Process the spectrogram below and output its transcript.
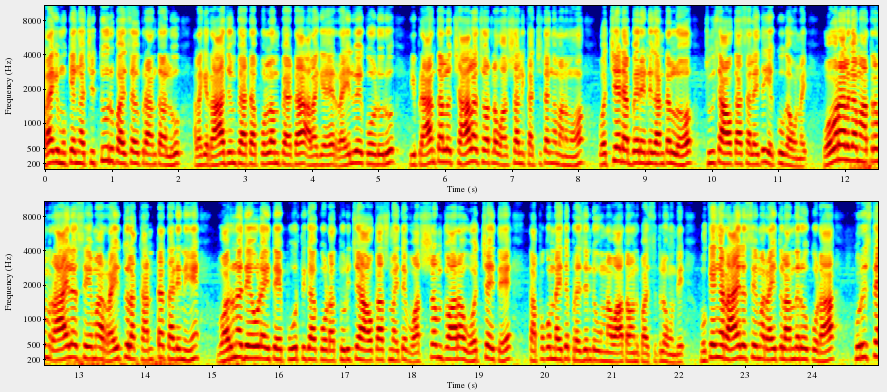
అలాగే ముఖ్యంగా చిత్తూరు పరిసర ప్రాంతాలు అలాగే రాజంపేట పుల్లంపేట అలాగే రైల్వే కోడూరు ఈ ప్రాంతాల్లో చాలా చోట్ల వర్షాలని ఖచ్చితంగా మనము వచ్చే డెబ్బై రెండు గంటల్లో చూసే అవకాశాలు అయితే ఎక్కువగా ఉన్నాయి. ఓవరాల్గా మాత్రం రాయలసీమ రైతుల కంట తడిని వరుణ అయితే పూర్తిగా కూడా తుడిచే అవకాశం అయితే వర్షం ద్వారా వచ్చైతే తప్పకుండా అయితే ప్రజెంట్ ఉన్న వాతావరణ పరిస్థితిలో ఉంది. ముఖ్యంగా రాయలసీమ రైతులందరూ కూడా కురిస్తే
